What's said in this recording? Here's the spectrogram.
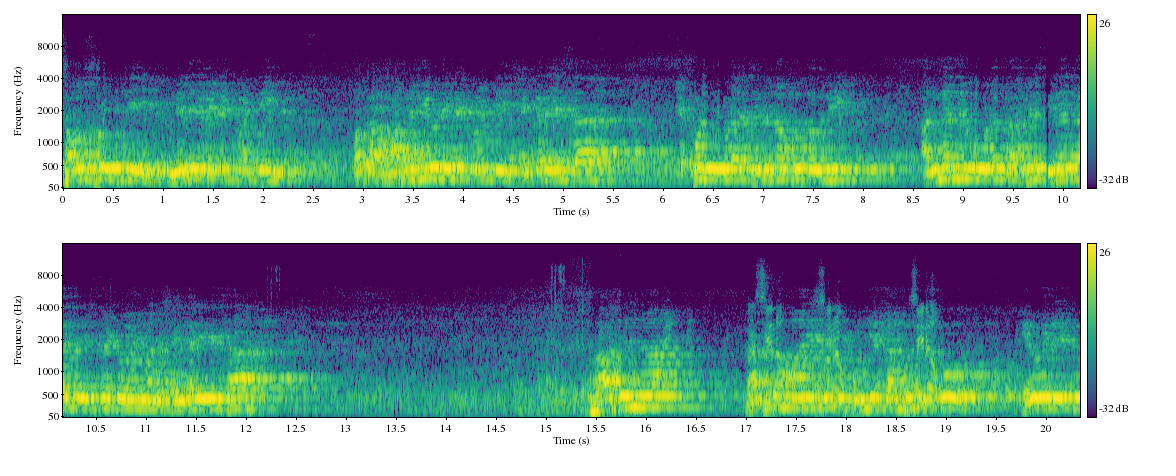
సంస్కృతికి నిలయమైనటువంటి ఒక మహనీయుడైనటువంటి శంకరయ్య సార్ ఎప్పుడు అందరినీ కూడా నవ్వే విధంగా చేసినటువంటి మన శంకరయ్య సార్ రాజన్న పుణ్య దంపతులకు ఇరవై రెండు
